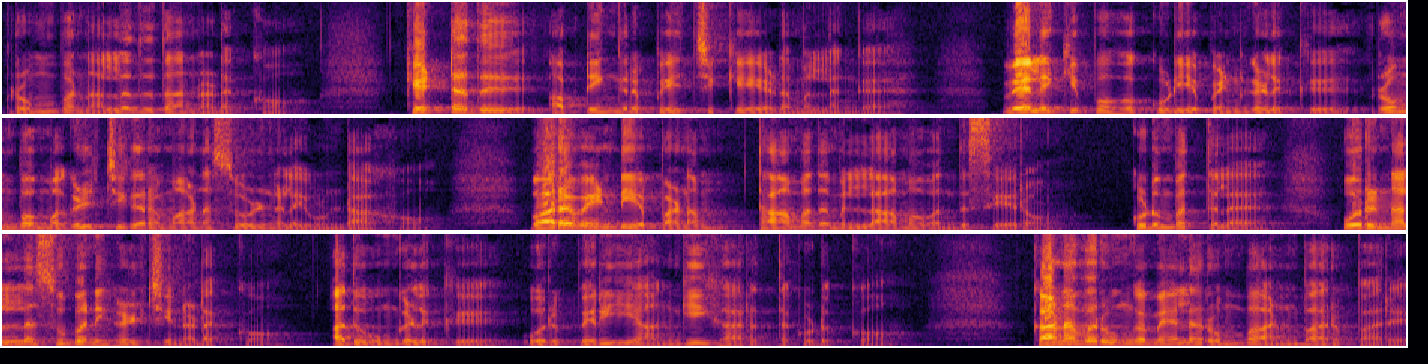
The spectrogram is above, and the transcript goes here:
ரொம்ப நல்லது தான் நடக்கும். கெட்டது அப்படிங்கிற பேச்சுக்கே இடமில்லைங்க. வேலைக்கு போகக்கூடிய பெண்களுக்கு ரொம்ப மகிழ்ச்சிகரமான சூழ்நிலை உண்டாகும். வரவேண்டிய பணம் தாமதமில்லாமல் வந்து சேரும். குடும்பத்தில் ஒரு நல்ல சுப நிகழ்ச்சி நடக்கும். அது உங்களுக்கு ஒரு பெரிய அங்கீகாரத்தை கொடுக்கும். கணவர் உங்கள் மேலே ரொம்ப அன்பாக இருப்பார்.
